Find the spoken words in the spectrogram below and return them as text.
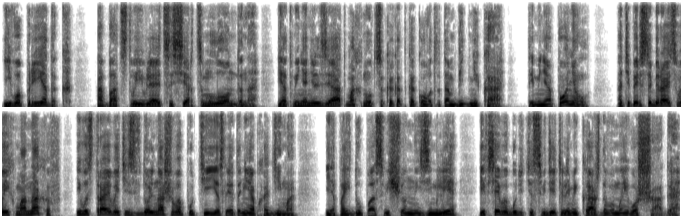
его предок. Аббатство является сердцем Лондона, и от меня нельзя отмахнуться, как от какого-то там бедняка. Ты меня понял? А теперь собирай своих монахов и выстраивайтесь вдоль нашего пути, если это необходимо. Я пойду по освященной земле, и все вы будете свидетелями каждого моего шага».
